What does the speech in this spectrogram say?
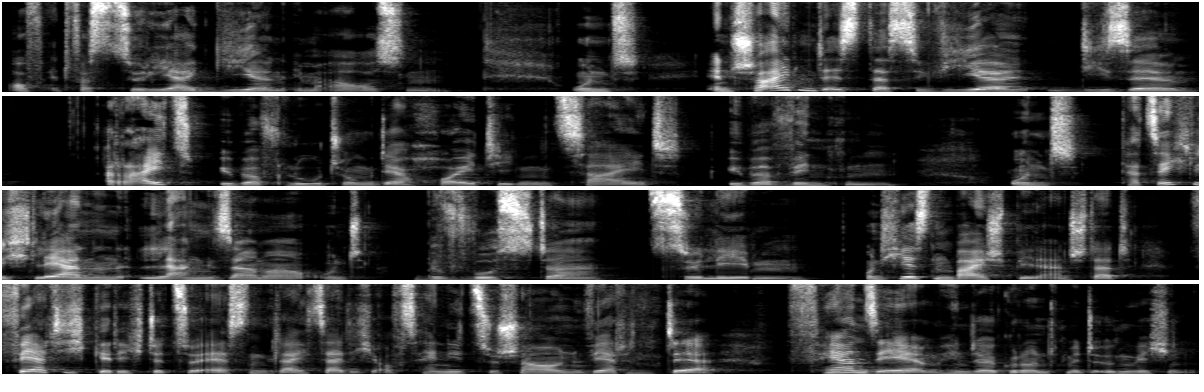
auf etwas zu reagieren im Außen. Und entscheidend ist, dass wir diese Reizüberflutung der heutigen Zeit überwinden und tatsächlich lernen, langsamer und bewusster zu leben. Und hier ist ein Beispiel. Anstatt Fertiggerichte zu essen, gleichzeitig aufs Handy zu schauen, während der Fernseher im Hintergrund mit irgendwelchen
